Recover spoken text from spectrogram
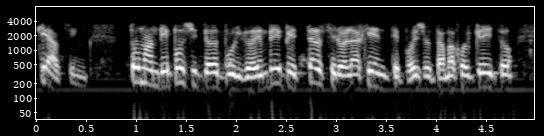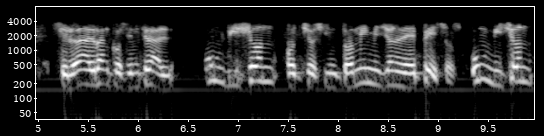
¿Qué hacen? Toman depósito del público, en vez de prestárselo a la gente, por eso está bajo el crédito, se lo dan al Banco Central, un billón ochocientos mil millones de pesos, un billón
